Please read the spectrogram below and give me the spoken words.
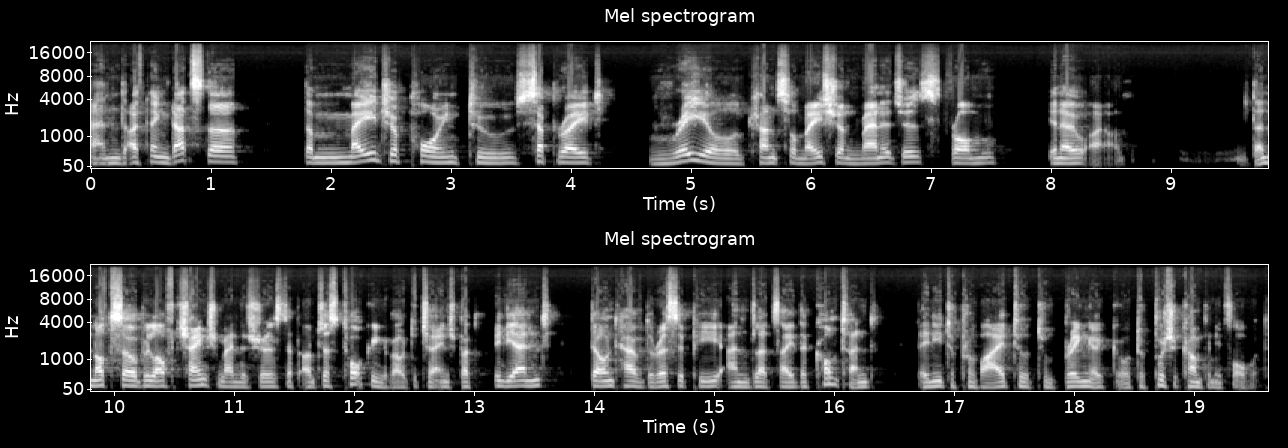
And I think that's the the major point to separate real transformation managers from, you know, uh, the not so beloved change managers that are just talking about the change, but in the end don't have the recipe and let's say the content they need to provide to to bring a or to push a company forward.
